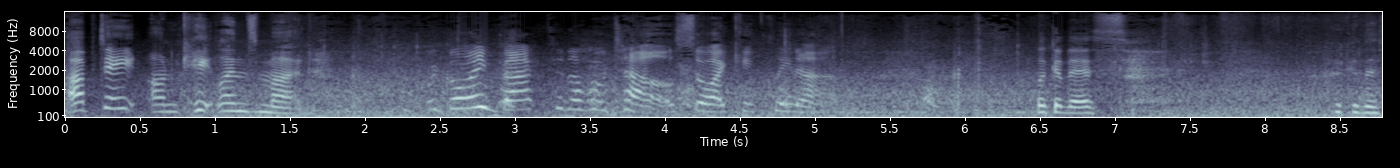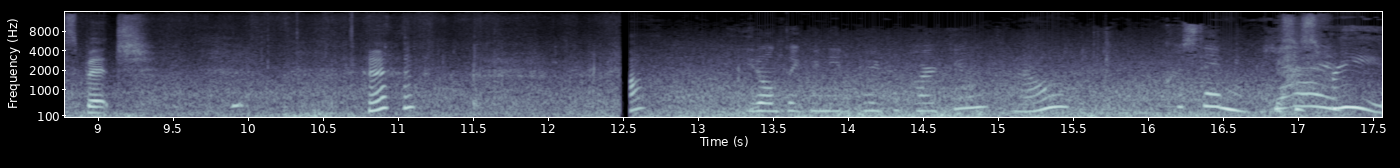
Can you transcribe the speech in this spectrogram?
Update on Caitlin's mud. We're going back to the hotel so I can clean up. Look at this. Look at this bitch. You don't think we need to pay for parking? no? Kristen, This is free.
